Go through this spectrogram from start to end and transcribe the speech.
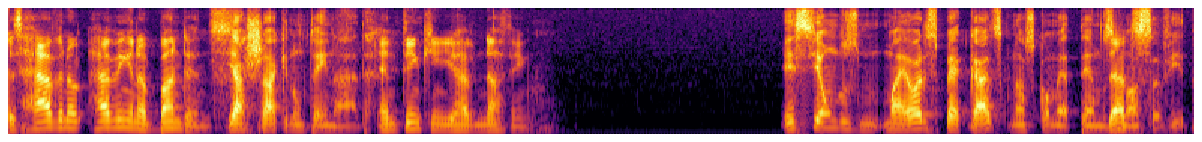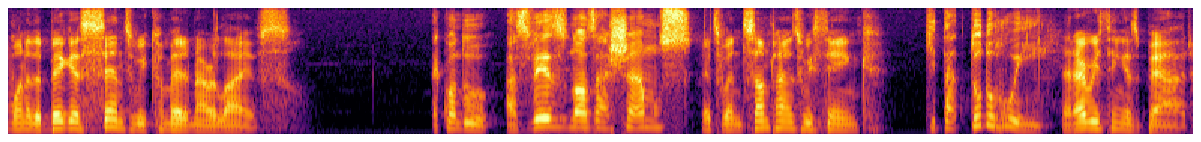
is having, a, having an abundance e achar que não tem nada. and thinking you have nothing. Esse é um dos maiores pecados que nós cometemos em That's nossa vida. one of the biggest sins we commit in our lives. É quando, às vezes, nós achamos It's when sometimes we think que está tudo ruim, that everything is bad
